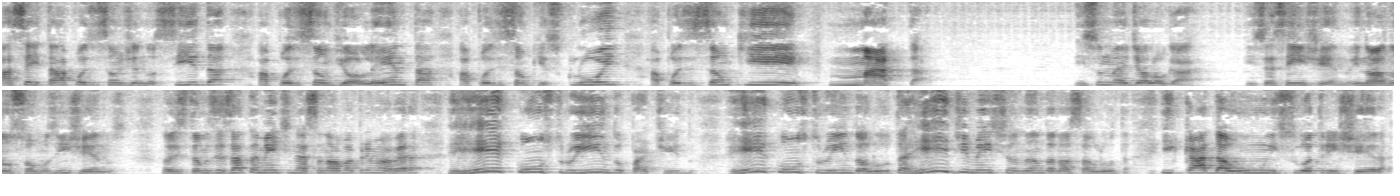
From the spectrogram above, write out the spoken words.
aceitar a posição genocida, a posição violenta, a posição que exclui, a posição que mata. Isso não é dialogar. Isso é ser ingênuo. E nós não somos ingênuos. Nós estamos exatamente nessa nova primavera reconstruindo o partido, reconstruindo a luta, redimensionando a nossa luta e cada um em sua trincheira.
